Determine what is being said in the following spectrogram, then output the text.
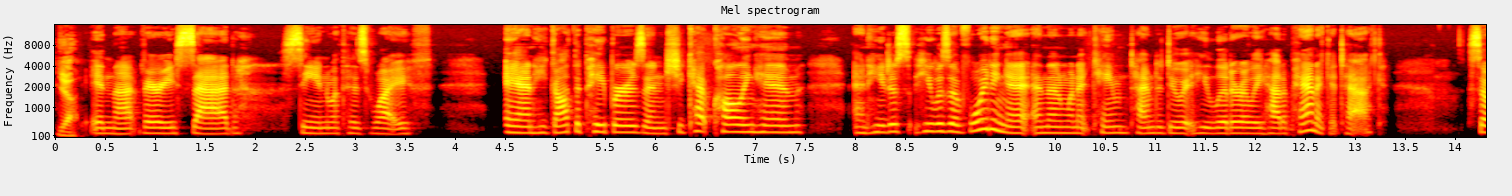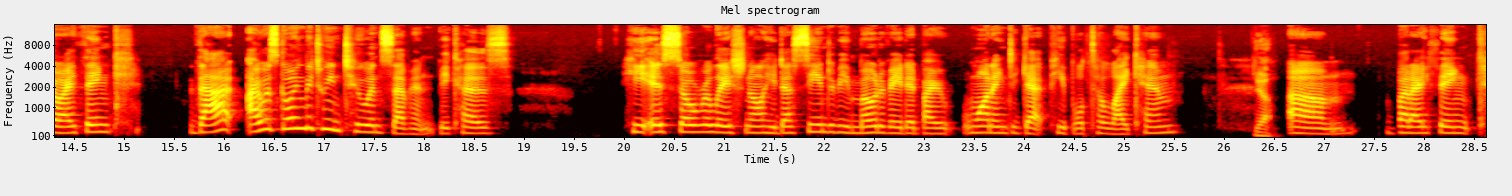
Yeah. in that very sad scene with his wife and he got the papers and she kept calling him and he just he was avoiding it and then when it came time to do it he literally had a panic attack so i think that i was going between 2 and 7 because he is so relational. He does seem to be motivated by wanting to get people to like him. Yeah. Um, but I think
